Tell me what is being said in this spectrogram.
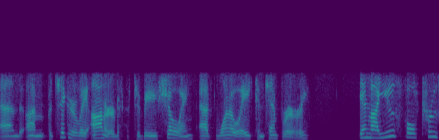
and I'm particularly honored to be showing at 108 Contemporary. In my youthful truth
